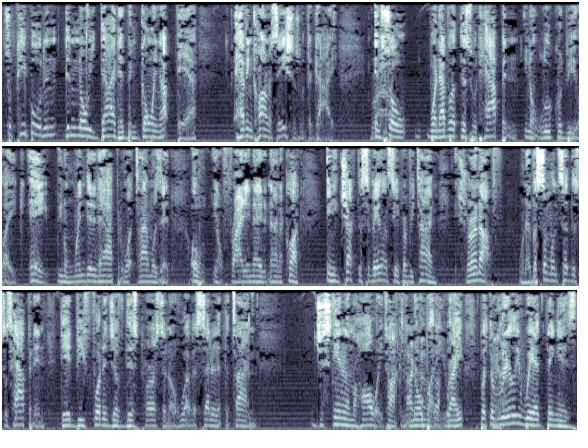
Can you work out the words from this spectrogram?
So people who didn't didn't know he died had been going up there, having conversations with the guy. And so whenever this would happen, you know, Luke would be like, "Hey, you know, when did it happen? What time was it? Oh, you know, Friday night at nine o'clock." And he'd check the surveillance tape every time. And sure enough, whenever someone said this was happening, there'd be footage of this person or whoever said it at the time just standing in the hallway talking, Talking to to nobody, himself. right? But the really weird thing is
